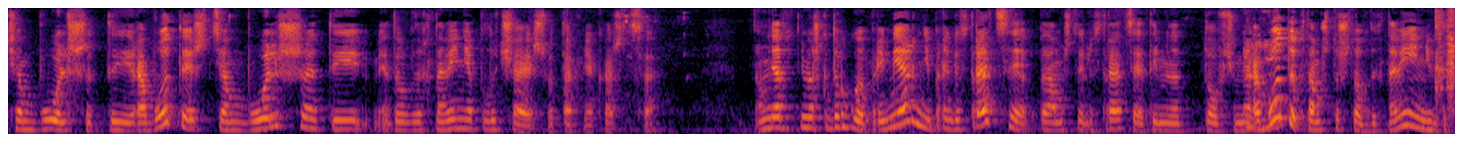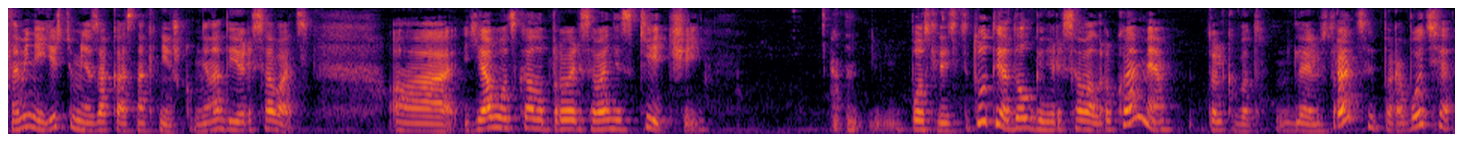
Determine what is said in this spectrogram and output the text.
чем больше ты работаешь, тем больше ты этого вдохновения получаешь. Вот так мне кажется. У меня тут немножко другой пример, не про иллюстрации, потому что иллюстрация это именно то, в чем я работаю, потому что что, вдохновение, не вдохновение, есть у меня заказ на книжку, мне надо ее рисовать. А, я вот сказала про рисование скетчей. После института я долго не рисовала руками, только вот для иллюстрации по работе.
